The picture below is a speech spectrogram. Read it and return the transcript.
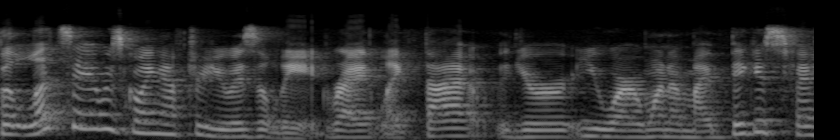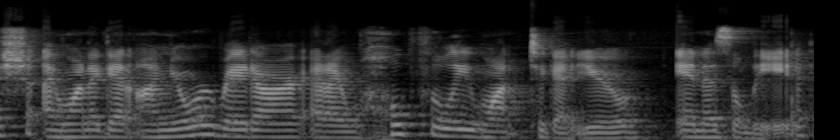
but let's say I was going after you as a lead, right? Like that, you're you are one of my biggest fish. I want to get on your radar, and I hopefully want to get you in as a lead.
